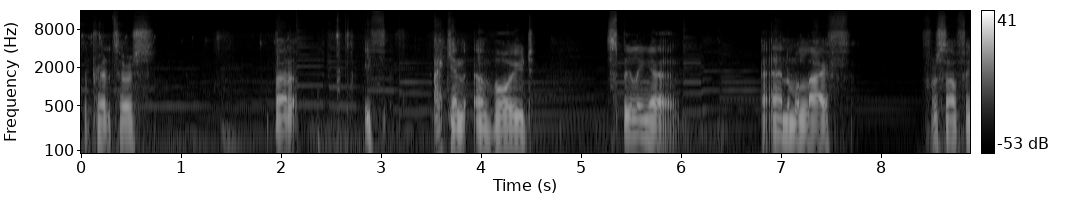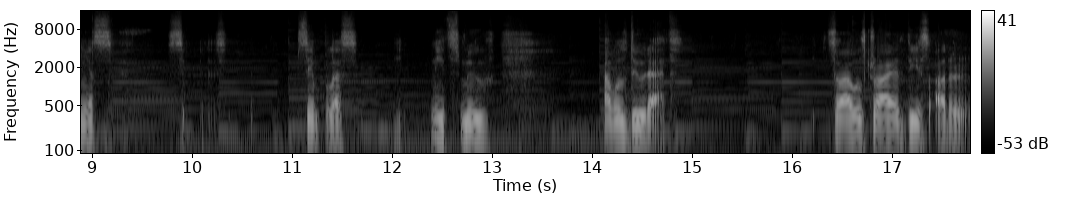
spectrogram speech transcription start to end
the predators. But if I can avoid spilling a, a animal life for something as si simple as needs move, I will do that. So I will try these other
